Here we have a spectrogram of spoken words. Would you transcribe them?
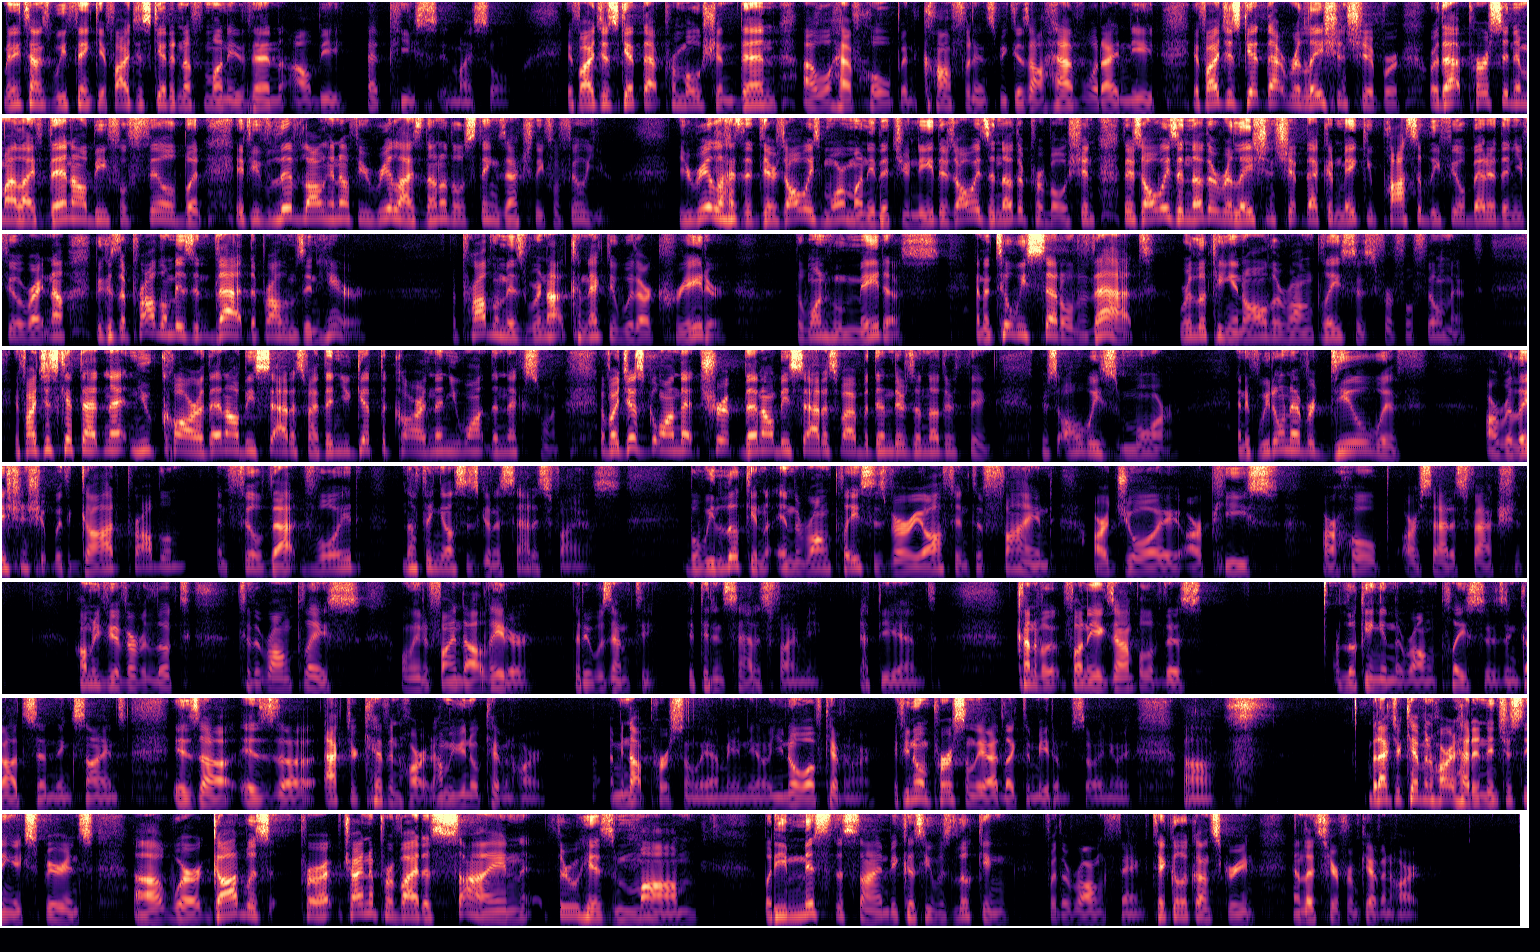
Many times we think if I just get enough money, then I'll be at peace in my soul. If I just get that promotion, then I will have hope and confidence because I'll have what I need. If I just get that relationship or, or that person in my life, then I'll be fulfilled. But if you've lived long enough, you realize none of those things actually fulfill you. You realize that there's always more money that you need. There's always another promotion. There's always another relationship that could make you possibly feel better than you feel right now. Because the problem isn't that, the problem's in here. The problem is we're not connected with our Creator, the one who made us. And until we settle that, we're looking in all the wrong places for fulfillment. If I just get that new car, then I'll be satisfied. Then you get the car and then you want the next one. If I just go on that trip, then I'll be satisfied. But then there's another thing. There's always more. And if we don't ever deal with our relationship with God problem and fill that void, nothing else is going to satisfy us. But we look in, in the wrong places very often to find our joy, our peace, our hope, our satisfaction. How many of you have ever looked to the wrong place only to find out later that it was empty? It didn't satisfy me at the end. Kind of a funny example of this, looking in the wrong places and God sending signs, is, uh, is uh, actor Kevin Hart. How many of you know Kevin Hart? I mean, not personally. I mean, you know, you know of Kevin Hart. If you know him personally, I'd like to meet him. So anyway, uh, but actor Kevin Hart had an interesting experience uh, where God was trying to provide a sign through his mom but he missed the sign because he was looking for the wrong thing. Take a look on screen and let's hear from Kevin Hart.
